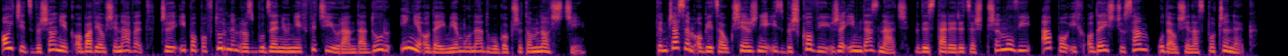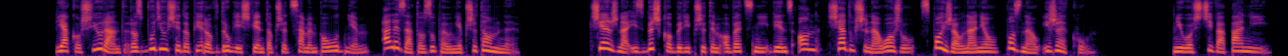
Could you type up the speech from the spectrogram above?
Ojciec Wyszoniek obawiał się nawet, czy i po powtórnym rozbudzeniu nie chwyci Juranda dur i nie odejmie mu na długo przytomności. Tymczasem obiecał księżnie i Zbyszkowi, że im da znać, gdy stary rycerz przemówi, a po ich odejściu sam udał się na spoczynek. Jakoż Jurand rozbudził się dopiero w drugie święto przed samym południem, ale za to zupełnie przytomny. Księżna i Zbyszko byli przy tym obecni, więc on, siadłszy na łożu, spojrzał na nią, poznał i rzekł. Miłościwa pani.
